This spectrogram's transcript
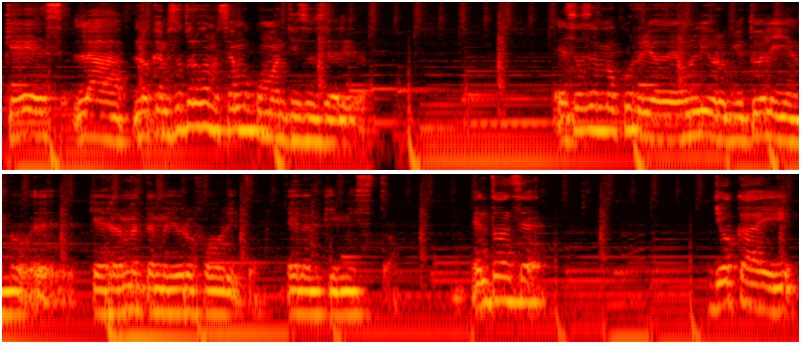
que es la, lo que nosotros conocemos como antisocialidad. Eso se me ocurrió de un libro que yo estuve leyendo, eh, que es realmente mi libro favorito, El alquimista. Entonces, yo caí,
